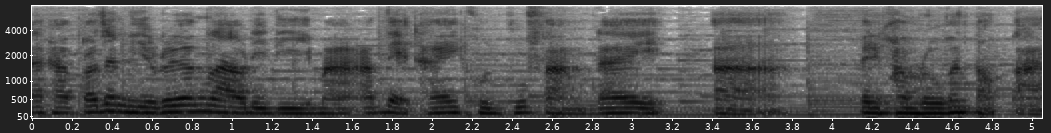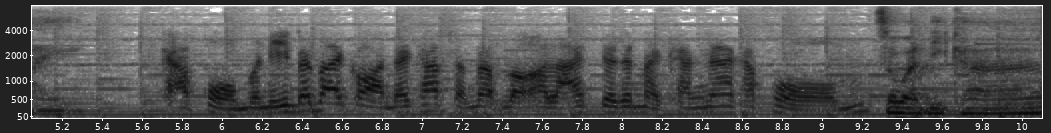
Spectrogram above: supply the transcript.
นะครับ ก็จะมีเรื่องราวดีๆ มาอัปเดตให้คุณผู้ฟังได้อ่า เป็นความรู้กันต่อไป ครับผมวันนี้บ๊ายบายก่อนนะครับสำหรับ Law Alive เจอกันใหม่ครั้งหน้าครับผม สวัสดีครับ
